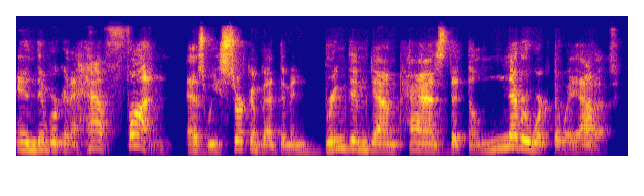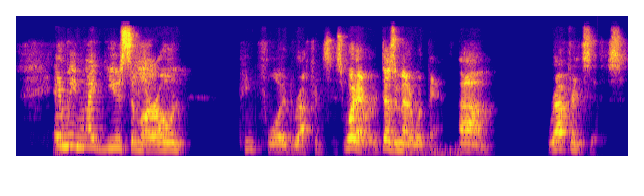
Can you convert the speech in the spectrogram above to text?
And then we're going to have fun as we circumvent them and bring them down paths that they'll never work their way out of. And we might use some our own Pink Floyd references, whatever, it doesn't matter what band, um, references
